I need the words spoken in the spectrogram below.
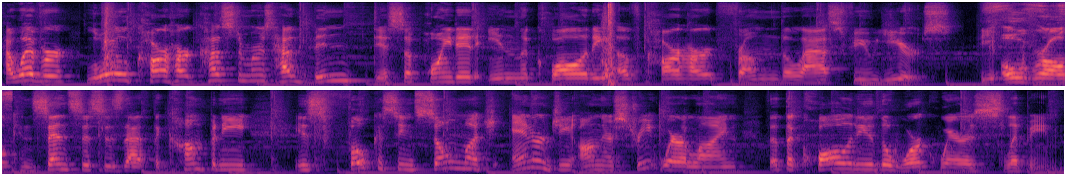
However, loyal Carhartt customers have been disappointed in the quality of Carhartt from the last few years. The overall consensus is that the company is focusing so much energy on their streetwear line that the quality of the workwear is slipping.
